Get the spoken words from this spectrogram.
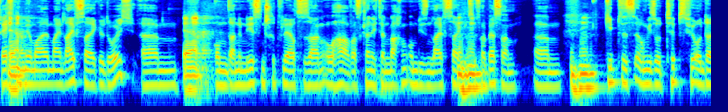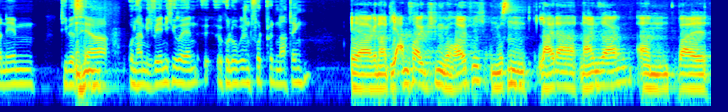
rechnen ja. wir mal mein Lifecycle durch, ähm, ja. um dann im nächsten Schritt vielleicht auch zu sagen, oha, was kann ich denn machen, um diesen Lifecycle mhm. zu verbessern? Ähm, mhm. Gibt es irgendwie so Tipps für Unternehmen, die bisher mhm. unheimlich wenig über ihren ökologischen Footprint nachdenken? Ja, genau. Die Anfrage kriegen wir häufig und müssen mhm. leider Nein sagen, ähm, weil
